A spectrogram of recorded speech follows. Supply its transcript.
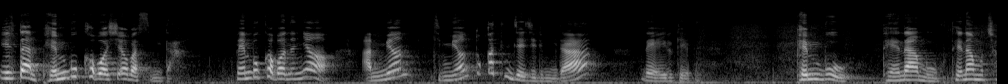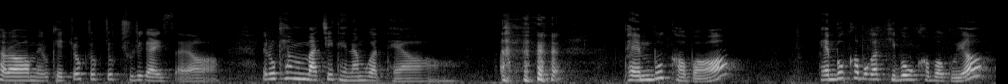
일단 뱀부 커버 씌워봤습니다. 뱀부 커버는요 앞면, 뒷면 똑같은 재질입니다. 네 이렇게 뱀부, 대나무, 대나무처럼 이렇게 쭉쭉쭉 줄이가 있어요. 이렇게 하면 마치 대나무 같아요. 뱀부 커버. 뱀부 커버가 기본 커버고요.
